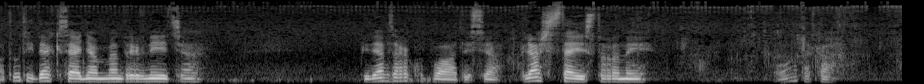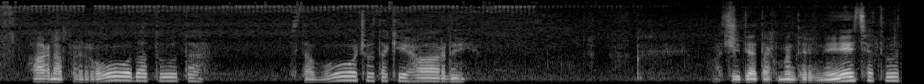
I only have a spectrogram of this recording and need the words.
А тут йде Ксеня мандрівниця. Підемо зараз купатися. Пляж з тієї сторони. О, така гарна природа тут. Ставочок такий гарний. Ось йде так мандрівниця тут.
